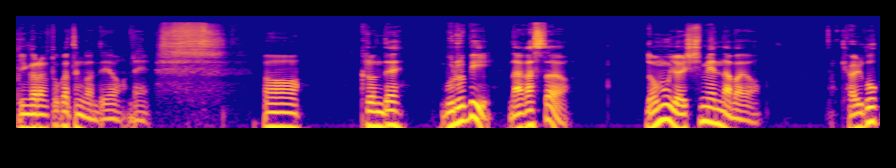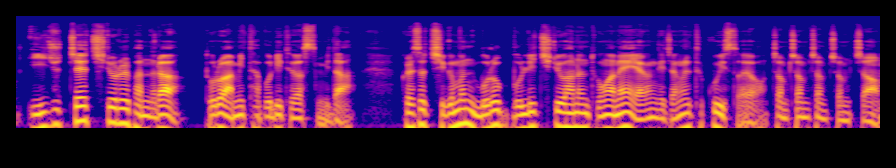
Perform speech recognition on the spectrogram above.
거랑 똑같은 건데요. 네. 어, 그런데 무릎이 나갔어요. 너무 열심히 했나 봐요. 결국 2주째 치료를 받느라 도로 아미타불이 되었습니다. 그래서 지금은 무릎 물리 치료하는 동안에 야간 개장을 듣고 있어요. 점점점점점.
